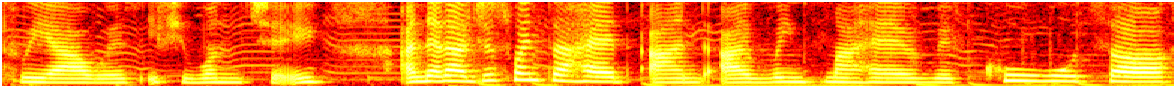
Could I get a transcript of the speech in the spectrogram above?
three hours if you want to. And then I just went ahead and I rinsed my hair with cool water.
